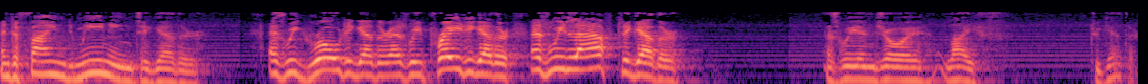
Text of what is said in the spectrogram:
and to find meaning together. As we grow together, as we pray together, as we laugh together, as we enjoy life together.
